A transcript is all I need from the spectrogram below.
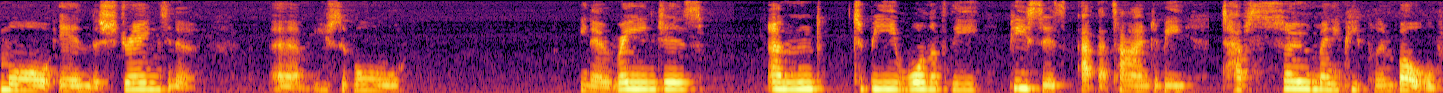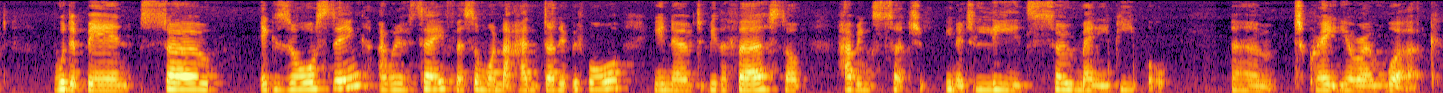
more in the strings, you know, um, use of all you know, ranges, and to be one of the pieces at that time, to be to have so many people involved, would have been so exhausting, I would say, for someone that hadn't done it before. You know, to be the first of having such, you know, to lead so many people, um, to create your own work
